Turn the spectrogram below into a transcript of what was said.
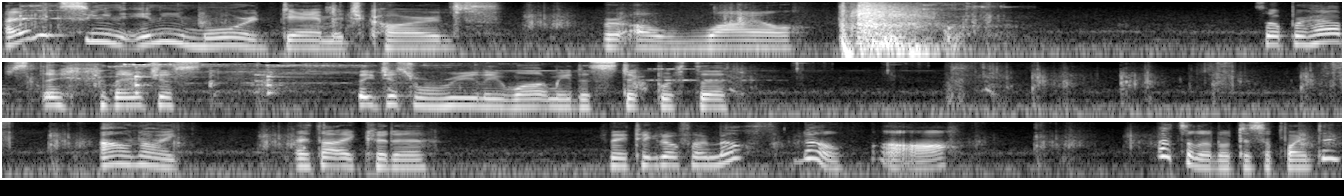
I haven't seen any more damage cards for a while. So perhaps they they just they just really want me to stick with the Oh no, I I thought I could uh Can I take it off my mouth? No. Aw. That's a little disappointing.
